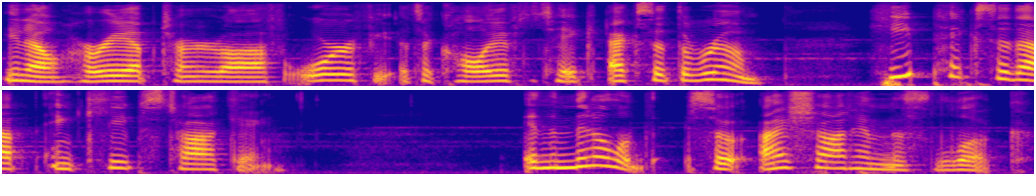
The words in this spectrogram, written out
You know, hurry up, turn it off. Or if it's a call you have to take, exit the room. He picks it up and keeps talking. In the middle of, so I shot him this look,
